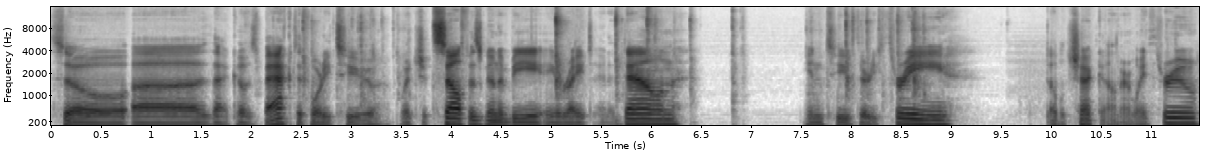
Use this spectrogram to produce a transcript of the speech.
So uh, that goes back to 42, which itself is going to be a right and a down into 33. Double check on our way through.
